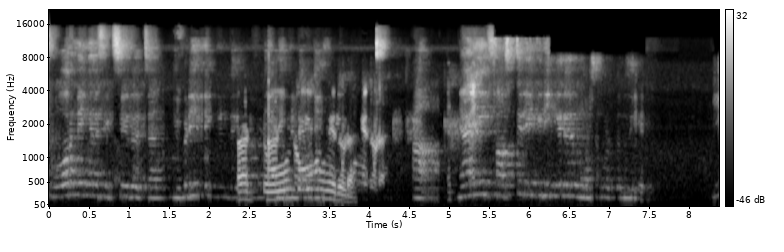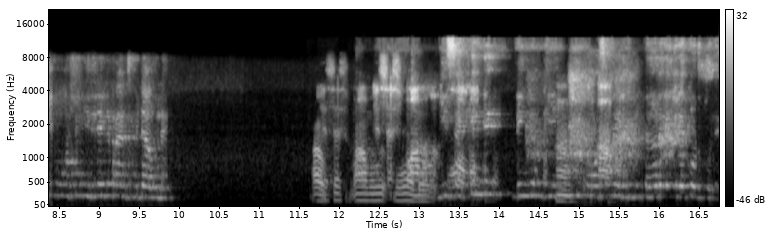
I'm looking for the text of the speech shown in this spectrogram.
ഫോറിനെ ഇങ്ങനെ ഫിക്സ് ചെയ്ത് വെച്ചാൽ ഇവിടെ ലിങ്ക് ഉണ്ട്. ആ ഞാൻ ഈ ഫസ്റ്റ് ലിങ്കിന് ഇങ്ങനെ ഒരു മോഷൻ കൊടുക്കുന്നു ഈ മോഷൻ ഇതിലേക്ക് ട്രാൻസ്മിറ്റ് ആവൂലേ. ഈ സെക്കൻഡ് ലിങ്ക് ഈ മോഷൻ തേർഡ് ലിങ്കിലേക്ക് കൊടുക്കൂലേ.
